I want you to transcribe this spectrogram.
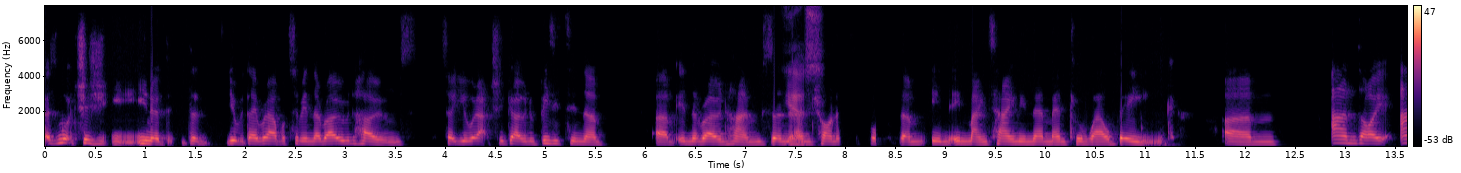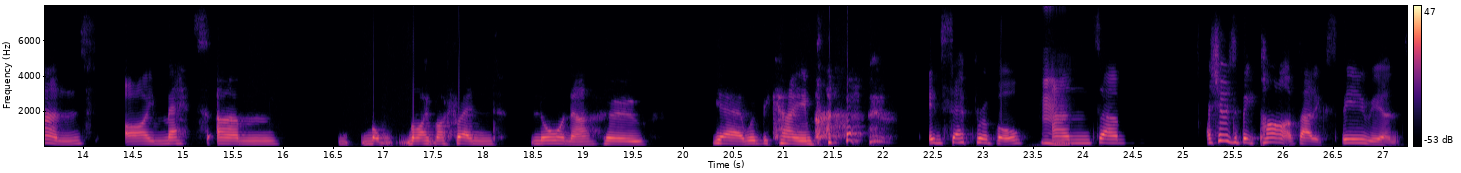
as much as you, you know the, the, you, they were able to in their own homes. So you were actually going and visiting them um, in their own homes and, yes. and trying to support them in, in maintaining their mental well-being. Um, and I and I met um, my my friend Lorna, who yeah, we became inseparable, mm. and um, she was a big part of that experience.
